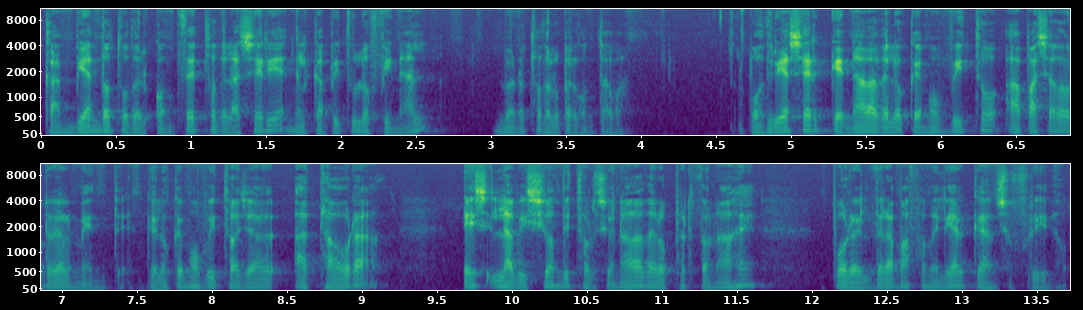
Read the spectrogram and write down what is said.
Cambiando todo el concepto de la serie en el capítulo final. Bueno, esto te lo preguntaba. Podría ser que nada de lo que hemos visto ha pasado realmente, que lo que hemos visto hasta ahora es la visión distorsionada de los personajes por el drama familiar que han sufrido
